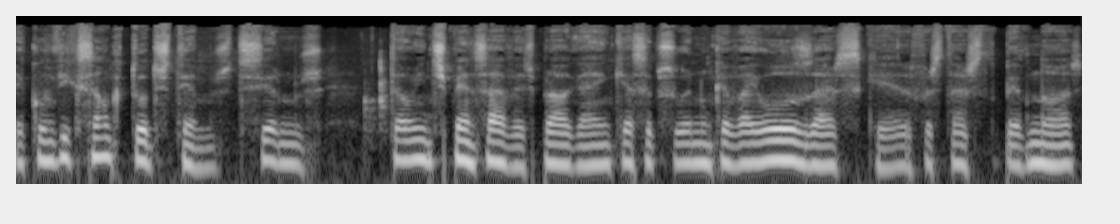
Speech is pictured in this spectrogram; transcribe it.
é a convicção que todos temos de sermos tão indispensáveis para alguém que essa pessoa nunca vai ousar sequer afastar-se do pé de nós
